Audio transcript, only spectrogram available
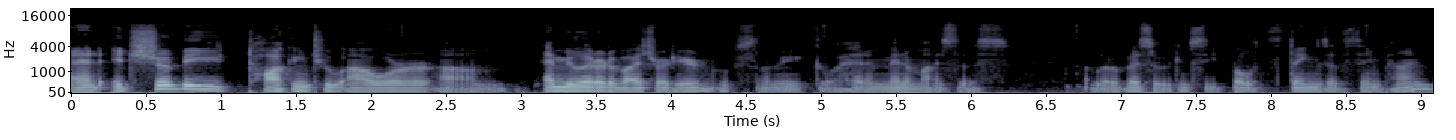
and it should be talking to our um, emulator device right here oops let me go ahead and minimize this a little bit so we can see both things at the same time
